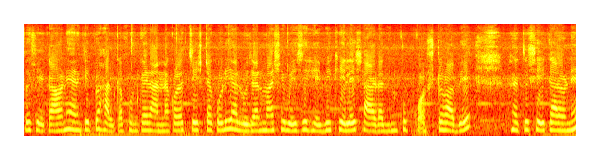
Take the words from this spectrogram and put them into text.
তো সেই কারণে আর কি একটু হালকা ফুলকায় রান্না করার চেষ্টা করি। আর রোজার মাসে বেশি হেভি খেলে সারাটা দিন খুব কষ্ট হবে হ্যাঁ তো সেই কারণে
